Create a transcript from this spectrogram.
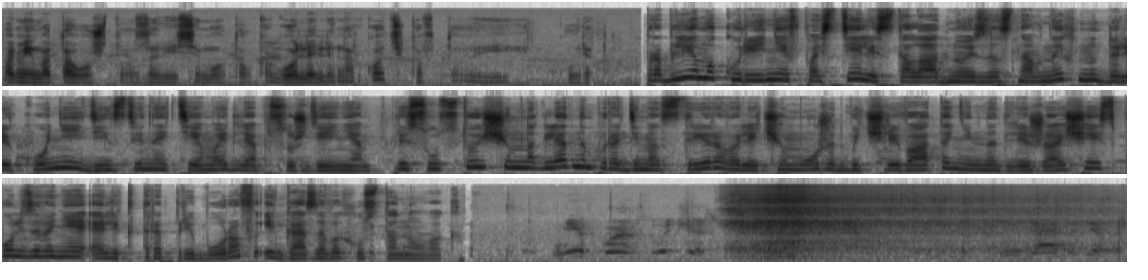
помимо того, что зависимо от алкоголя или наркотиков, то и курят. Проблема курения в постели стала одной из основных, но далеко не единственной темой для обсуждения. Присутствующим наглядно продемонстрировали, чем может быть чревато ненадлежащее использование электроприборов и газовых установок. Ни в коем случае нельзя это делать.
